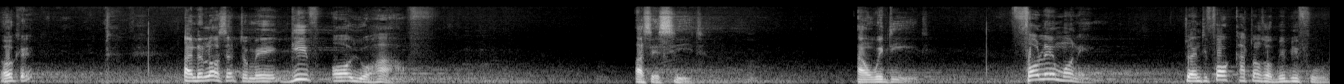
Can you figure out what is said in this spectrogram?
Okay. And the Lord said to me, Give all you have as a seed. And we did. Following morning, 24 cartons of baby food,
